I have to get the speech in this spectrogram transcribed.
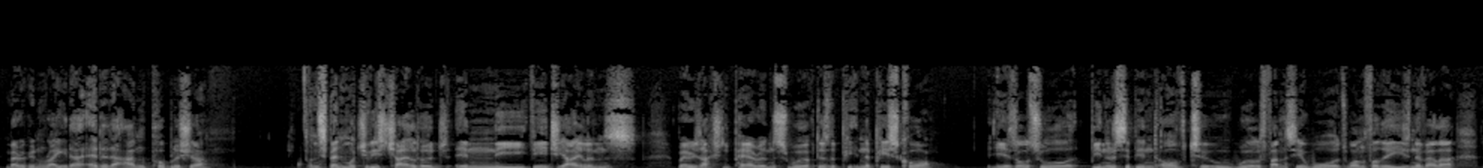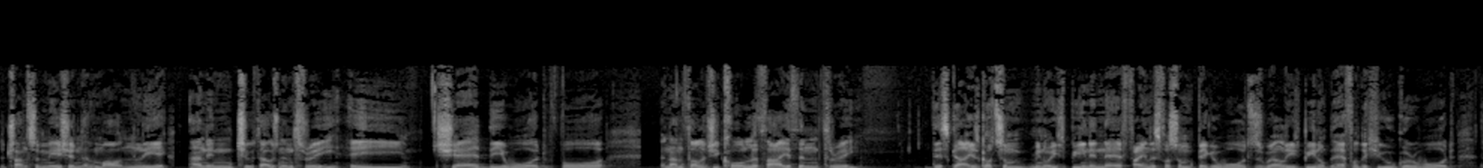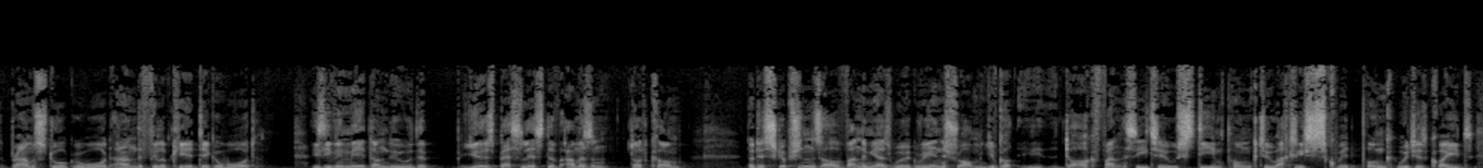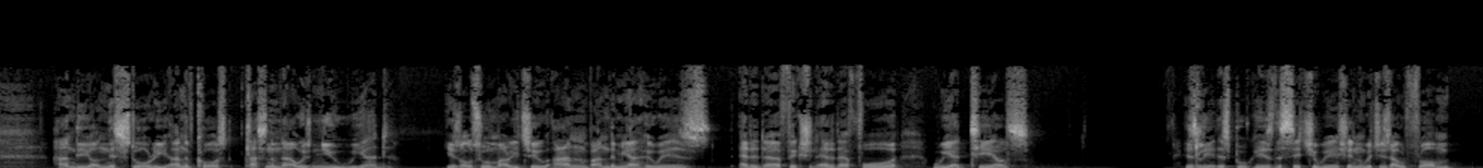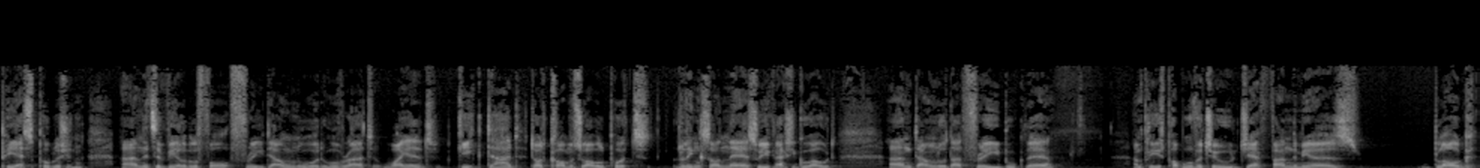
American writer, editor and publisher, and spent much of his childhood in the Fiji Islands, where his actual parents worked as the, in the Peace Corps. He has also been the recipient of two World Fantasy Awards, one for his novella The Transformation of Martin Lake, and in 2003 he shared the award for an anthology called Leviathan 3. This guy has got some, you know, he's been in there finalists for some big awards as well. He's been up there for the Hugo Award, the Bram Stoker Award, and the Philip K. Dick Award. He's even made onto the year's best list of Amazon.com. The descriptions of Vandermeer's work range from you've got dark fantasy to steampunk to actually squid punk, which is quite handy on this story, and of course, classing him now as new weird. He is also married to Ann Vandermeer, who is editor, fiction editor for Weird Tales. His latest book is The Situation, which is out from PS Publishing, and it's available for free download over at wiredgeekdad.com. So I will put links on there so you can actually go out and download that free book there. And please pop over to Jeff Vandermeer's blog,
